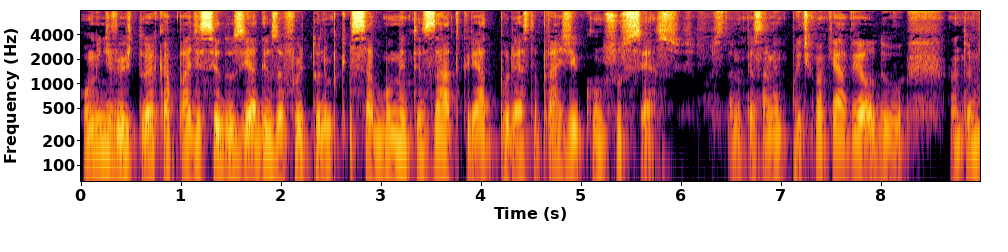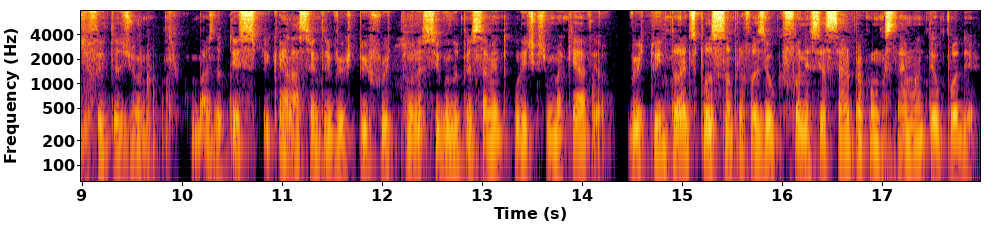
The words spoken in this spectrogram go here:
O homem de virtude é capaz de seduzir a deusa fortuna porque sabe o momento exato criado por esta para agir com sucesso. Está no pensamento político Maquiavel do Antônio de Freitas Júnior. Com base no texto, explica a relação entre virtude e fortuna segundo o pensamento político de Maquiavel. Virtude, então, é a disposição para fazer o que for necessário para conquistar e manter o poder.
